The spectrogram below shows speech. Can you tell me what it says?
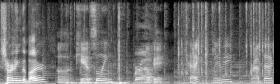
Churning the butter? Uh, canceling. Okay. tech, maybe? Grab tech?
